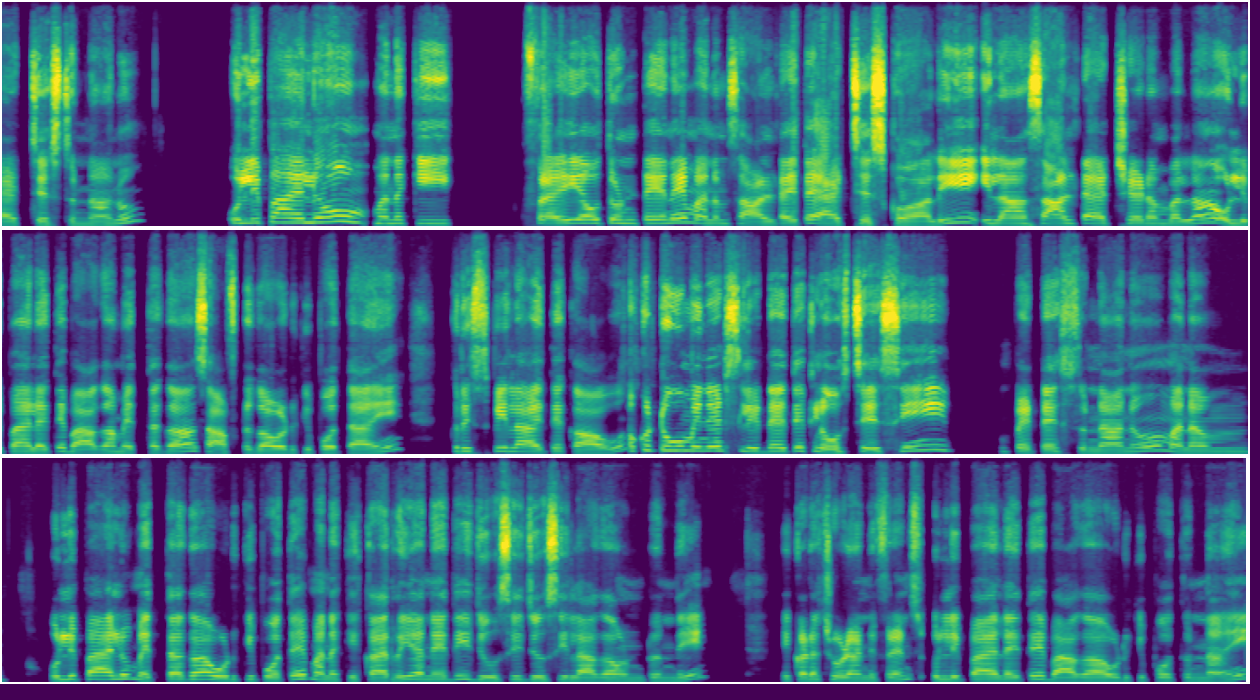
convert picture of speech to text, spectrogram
యాడ్ చేస్తున్నాను. ఉల్లిపాయలు మనకి ఫ్రై అవుతుంటేనే మనం సాల్ట్ అయితే యాడ్ చేసుకోవాలి. ఇలా సాల్ట్ యాడ్ చేయడం వల్ల ఉల్లిపాయలు అయితే బాగా మెత్తగా సాఫ్ట్గా ఉడికిపోతాయి. క్రిస్పీలా అయితే కావు. ఒక టూ మినిట్స్ లిడ్ అయితే క్లోజ్ చేసి పెట్టేస్తున్నాను. మనం ఉల్లిపాయలు మెత్తగా ఉడికిపోతే మనకి కర్రీ అనేది జ్యూసీ జ్యూసీ లాగా ఉంటుంది. ఇక్కడ చూడండి ఫ్రెండ్స్ ఉల్లిపాయలు అయితే బాగా ఉడికిపోతున్నాయి.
